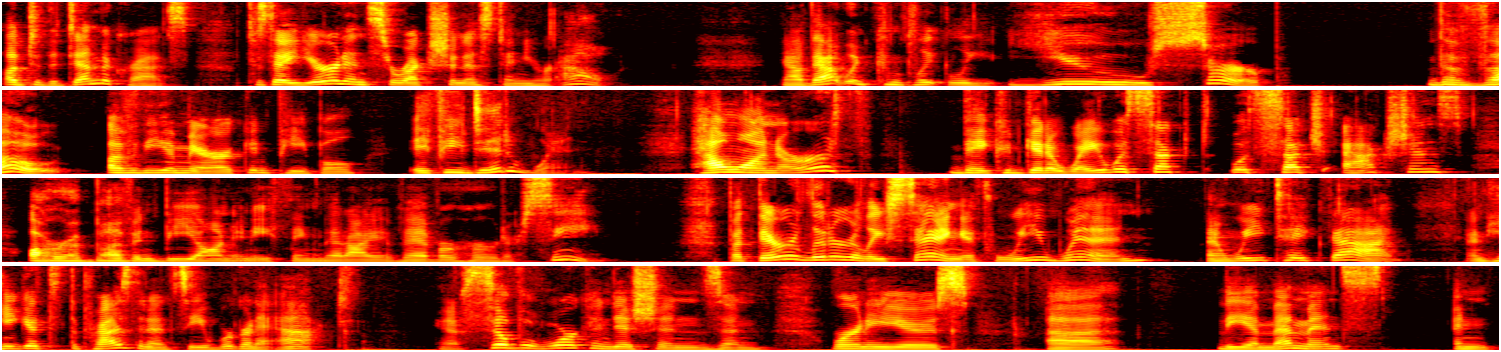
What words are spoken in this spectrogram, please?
up to the Democrats to say you're an insurrectionist and you're out. Now, that would completely usurp the vote of the American people if he did win. How on earth they could get away with such, with such actions are above and beyond anything that I have ever heard or seen. But they're literally saying if we win and we take that and he gets the presidency, we're going to act. You know, civil war conditions, and we're going to use uh, the amendments and,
